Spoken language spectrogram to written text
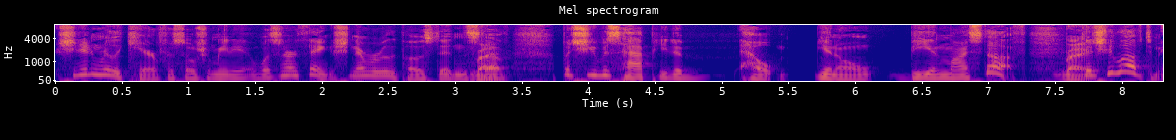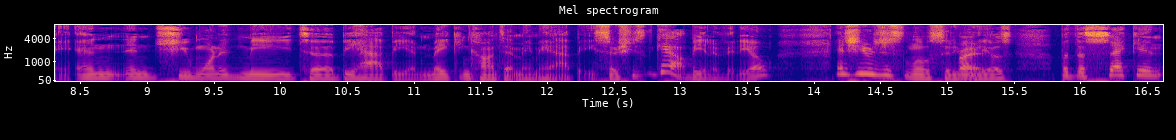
she didn't really care for social media it wasn't her thing she never really posted and stuff but she was happy to help you know be in my stuff Right. because she loved me and and she wanted me to be happy and making content made me happy so she's like yeah i'll be in a video and she was just in little city Right. videos but the second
